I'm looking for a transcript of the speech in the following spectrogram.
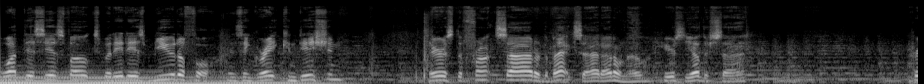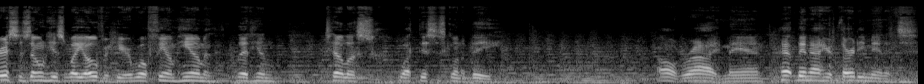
what this is, folks, but it is beautiful. It's in great condition. There's the front side or the back side, I don't know. Here's the other side. Chris is on his way over here. We'll film him and let him tell us what this is going to be. All right, man. Have been out here 30 minutes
